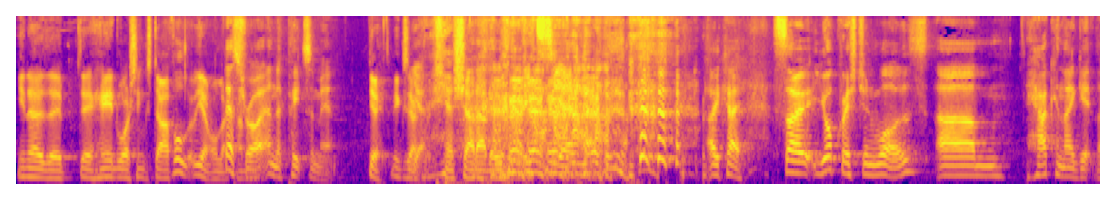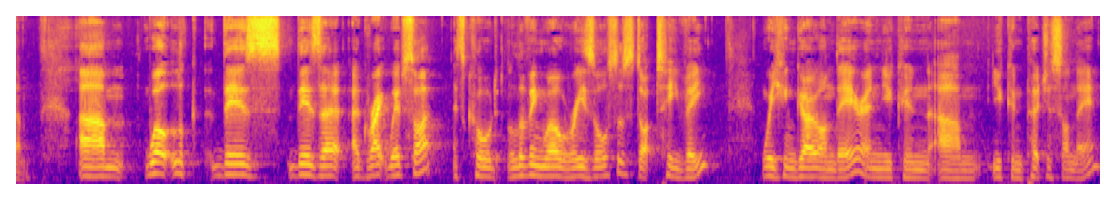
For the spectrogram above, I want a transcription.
you know their their hand washing stuff. All you know, all that. That's right, and the pizza man. Yeah, exactly. Yeah, shout out Uber yeah. okay. So your question was, um, how can they get them? Um, well, look, there's there's a, a great website. It's called livingwellresources.tv, where you can go on there and you can um, you can purchase on there.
